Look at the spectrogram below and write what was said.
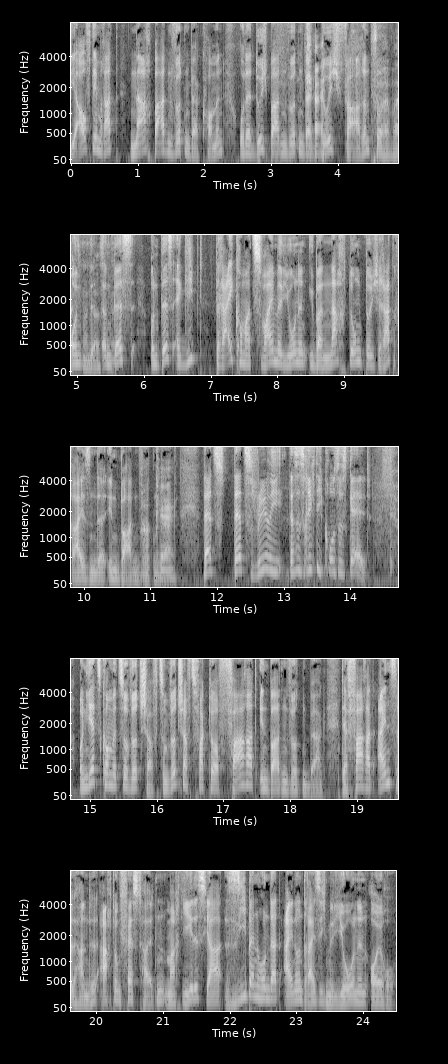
die auf dem Rad nach Baden-Württemberg kommen oder durch Baden-Württemberg durchfahren. Woher weiß und, man das und das und das ergibt 3,2 Millionen Übernachtung durch Radreisende in Baden-Württemberg. Okay. That's, that's really, das ist richtig großes Geld. Und jetzt kommen wir zur Wirtschaft, zum Wirtschaftsfaktor Fahrrad in Baden-Württemberg. Der Fahrradeinzelhandel, Achtung festhalten, macht jedes Jahr 731 Millionen Euro.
